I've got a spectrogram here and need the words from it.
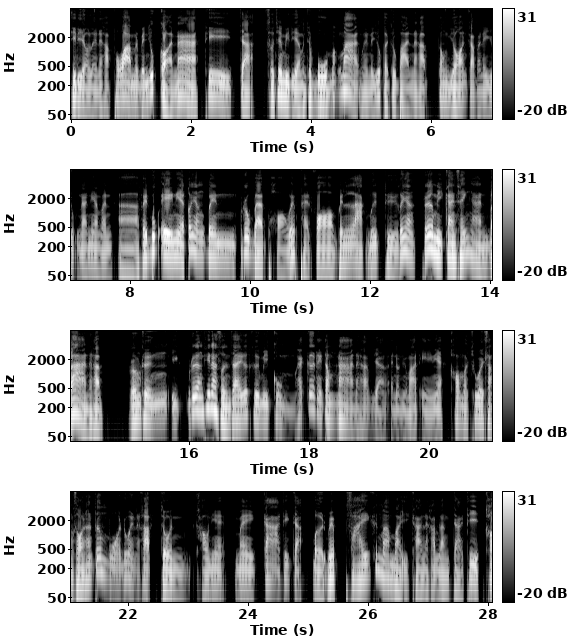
ทีเดียวเลยนะครับ เพราะว่ามันเป็นยุคก่อนหน้าที่จะโซเชียลมีเดียมันจะบูมมากๆ เหมือนในยุคปัจจุบันนะครับ ต้องย้อนกลับมาในยุคนั้นเนี่ยมันอ่าเฟซบุ๊กเองเนี่ยก็ยังเป็นรูปแบบของเว็บแพลตฟอร์ม เป็นหลักมือถือก็ยังเริ่มมีการใช้งานบ้างนะครับ รวมถึงอีกเรื่องที่น่าสนใจก็คือมีกลุ่มแฮกเกอร์ในตำนานนะครับ อย่าง Anonymous เองเนี่ยเข้ามาช่วยสั่งสอนฮันเตอร์มัวด้วยนะครับ จนเขาเนี่ยไม่กล้าที่จะเปิดเว็บไซต์ขึ้นมาใหม่อีกครั้งนะครับ หลังจากที่เขา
